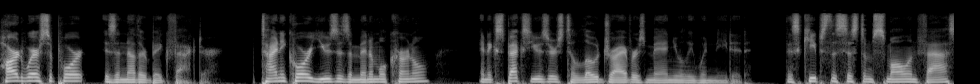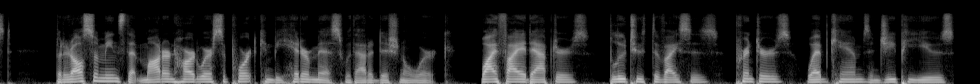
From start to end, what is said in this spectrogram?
Hardware support is another big factor. TinyCore uses a minimal kernel and expects users to load drivers manually when needed. This keeps the system small and fast, but it also means that modern hardware support can be hit or miss without additional work. Wi-Fi adapters, Bluetooth devices, printers, webcams, and GPUs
